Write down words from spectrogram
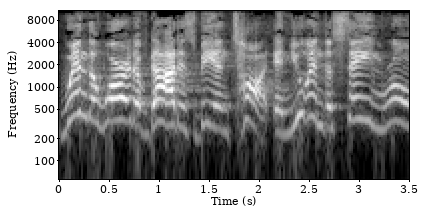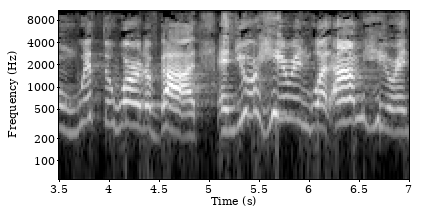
when the word of God is being taught and you in the same room with the word of God and you're hearing what I'm hearing,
